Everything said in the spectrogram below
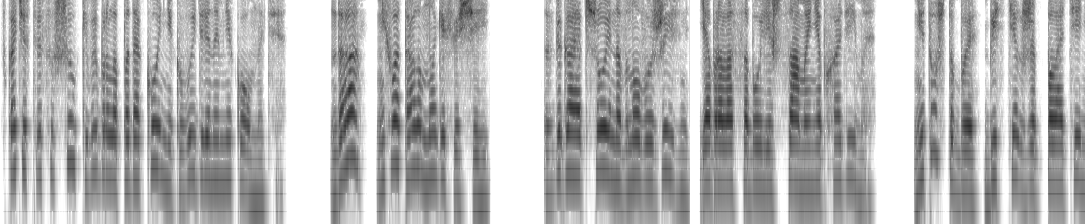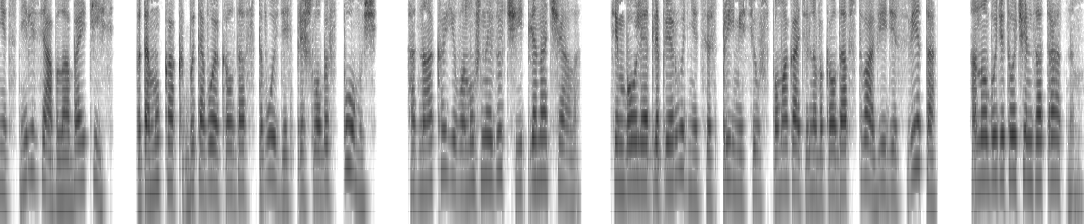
В качестве сушилки выбрала подоконник в выделенной мне комнате. Да, не хватало многих вещей. Сбегая от Шоина в новую жизнь, я брала с собой лишь самое необходимое. Не то чтобы без тех же полотенец нельзя было обойтись, потому как бытовое колдовство здесь пришло бы в помощь, однако его нужно изучить для начала. Тем более для природницы с примесью вспомогательного колдовства в виде света оно будет очень затратным.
